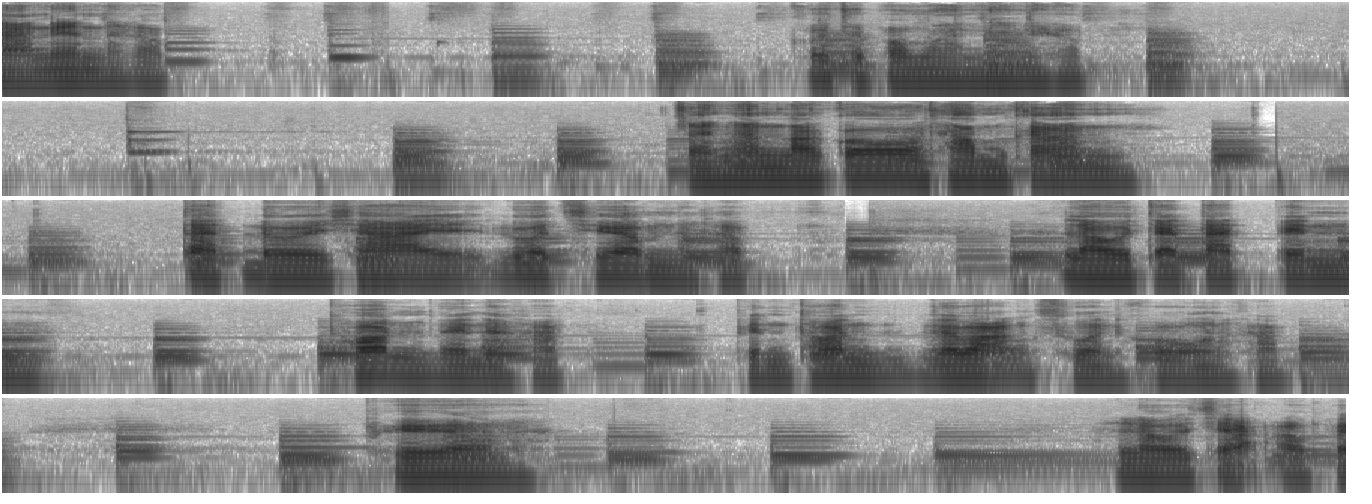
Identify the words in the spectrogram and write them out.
นานแน่นนะครับ ก็จะประมาณนี้นะครับ จากนั้นเราก็ทำการ ตัดโดยใช้ลวดเชื่อมนะครับ เราจะตัดเป็นท่อนเลยนะครับ เป็นท่อนระหว่างส่วนโค้งนะครับ เพื่อ เราจะเอาไป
